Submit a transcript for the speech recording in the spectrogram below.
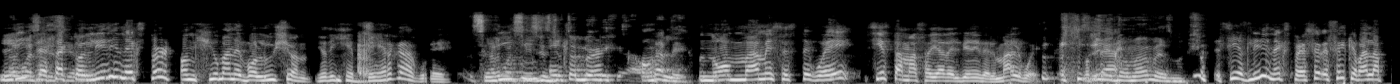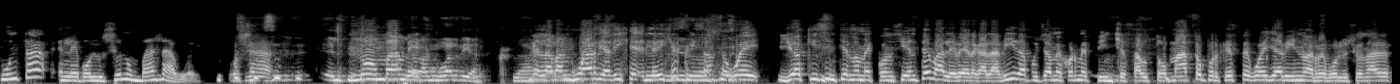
Evolution. exacto, leading expert on Human Evolution. Yo dije, verga, güey. algo así, yo también dije, órale. No mames, este güey sí está más allá del bien y del mal, güey. sí, no mames, güey. Sí, es leading expert, es el que va a la punta en la evolución humana, güey. O sea, no mames. La vanguardia. de la vanguardia, dije, le dije a Crisanto, güey, yo aquí sintiéndome consciente, vale verga la vida, pues ya mejor me pinches automato porque este güey ya vino a revolucionar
